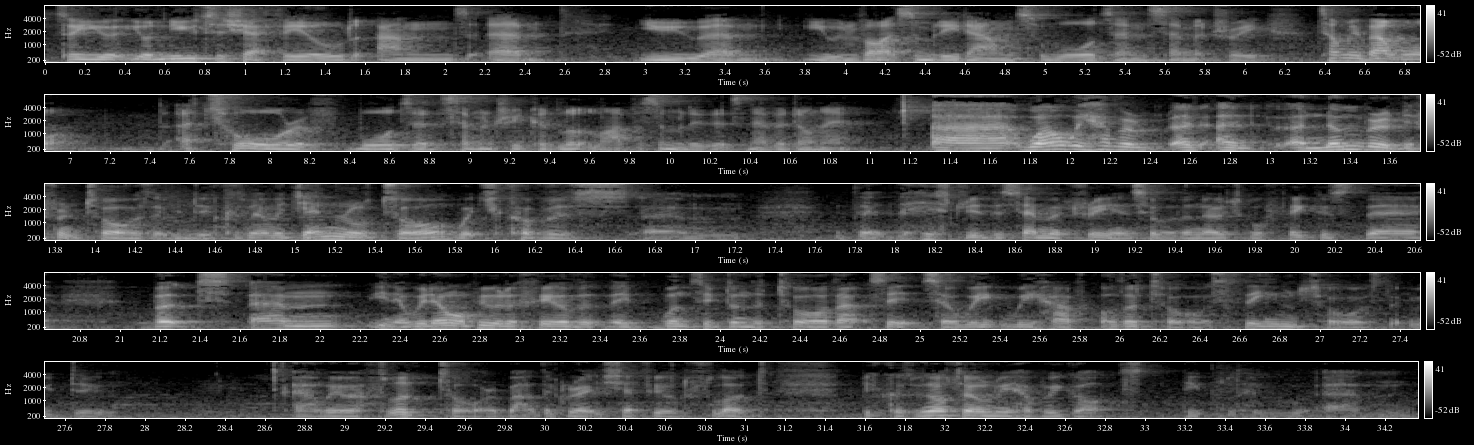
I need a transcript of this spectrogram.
So you, you're new to Sheffield, and um, you um, you invite somebody down to Wardsend Cemetery. Tell me about what a tour of Wardsend Cemetery could look like for somebody that's never done it. Uh, well, we have a, a, a number of different tours that we do because we have a general tour which covers um, the, the history of the cemetery and some of the notable figures there. But um, you know, we don't want people to feel that they once they've done the tour, that's it. So we, we have other tours, themed tours that we do. Uh, we have a flood tour about the Great Sheffield Flood because not only have we got people who um,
